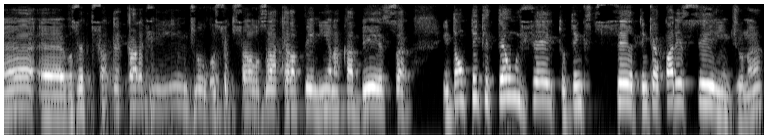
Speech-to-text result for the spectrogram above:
né? É, você precisa ter cara de índio, você precisa usar aquela peninha na cabeça. Então tem que ter um jeito, tem que ser, tem que aparecer índio, né?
